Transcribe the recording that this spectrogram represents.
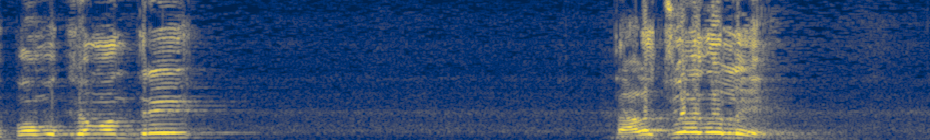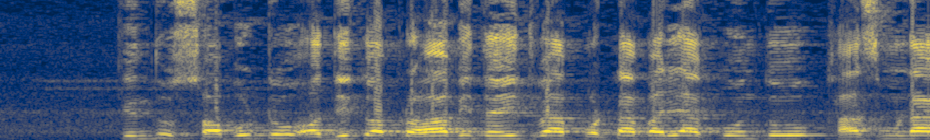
ଉପମୁଖ୍ୟମନ୍ତ୍ରୀ ତାଳଚୁଆ ଗଲେ କିନ୍ତୁ ସବୁଠୁ ଅଧିକ ପ୍ରଭାବିତ ହୋଇଥିବା ପଟାପାରିଆ କୁହନ୍ତୁ ଖାସମୁଣ୍ଡା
